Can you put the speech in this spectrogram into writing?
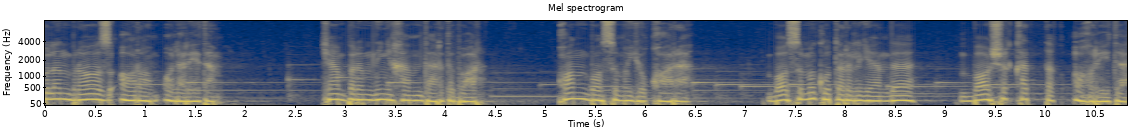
bilan biroz orom olar edim. Kampirimning ham dardi bor. Qon bosimi yuqori. Bosimi ko'tarilganda boshi qattiq og'riydi.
